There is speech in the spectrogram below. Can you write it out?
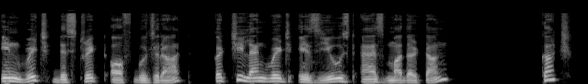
In which district of Gujarat Kutchi language is used as mother tongue? Kutch.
